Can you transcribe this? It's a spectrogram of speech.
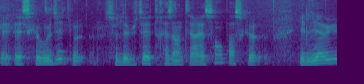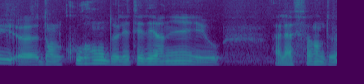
Et ce que vous dites, monsieur le député, est très intéressant parce qu'il y a eu, euh, dans le courant de l'été dernier et à la fin de,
